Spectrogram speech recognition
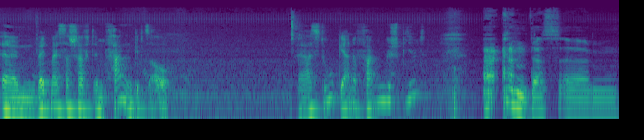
Ähm, Weltmeisterschaft im Fangen gibt's auch. Äh, Hast du gerne Fangen gespielt? das ähm,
